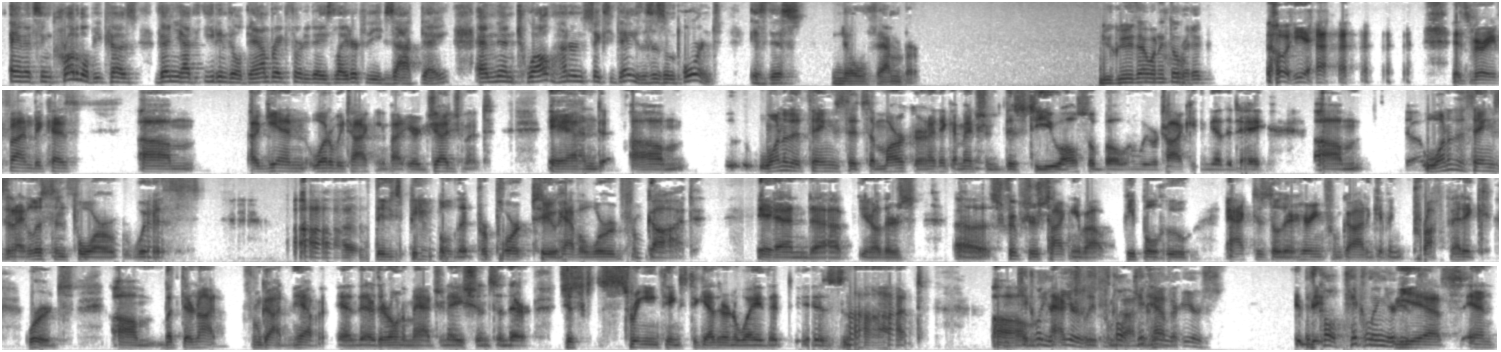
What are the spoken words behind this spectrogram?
And it's incredible because then you had the Edenville dam break 30 days later to the exact day. And then 1,260 days, this is important, is this November. You agree with that, Juanito? Critic? Oh, yeah. it's very fun because, um, again, what are we talking about here? Judgment. And um, one of the things that's a marker, and I think I mentioned this to you also, Bo, when we were talking the other day. Um, one of the things that I listen for with uh, these people that purport to have a word from God, and uh, you know, there's uh, scriptures talking about people who act as though they're hearing from God and giving prophetic words, um, but they're not from God in heaven, and they're their own imaginations, and they're just stringing things together in a way that is not um, tickling your actually ears. from it's called God tickling in heaven. your ears. It's the, called tickling your ears. Yes, and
